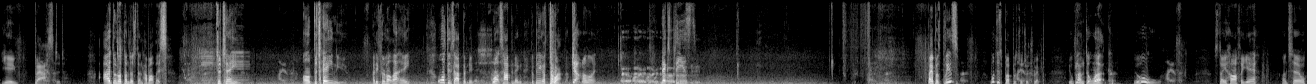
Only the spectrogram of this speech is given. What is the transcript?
You bastard. I do not understand. How about this? Detain. I'll detain you. How do you feel about that, eh? What is happening? What's happening? You're being a twat. Get out my line. Next, please. Papers, please. What is purpose of your trip? You plan to work. Ooh. Stay half a year until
